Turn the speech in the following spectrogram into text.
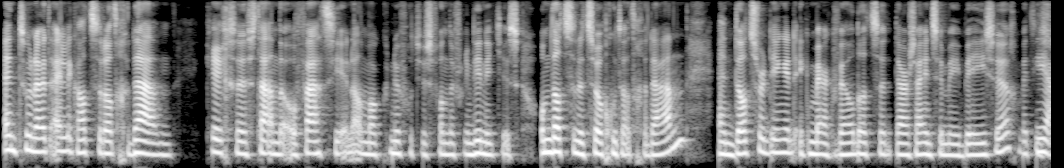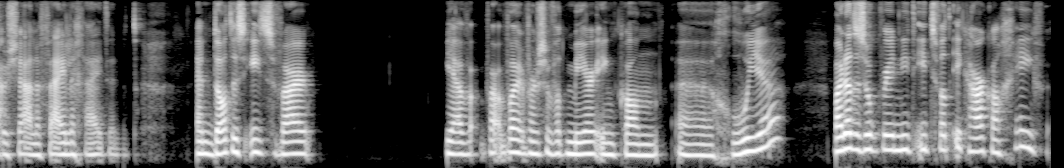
En toen uiteindelijk had ze dat gedaan, kreeg ze staande ovatie en allemaal knuffeltjes van de vriendinnetjes, omdat ze het zo goed had gedaan. En dat soort dingen, ik merk wel dat ze, daar zijn ze mee bezig, met die Ja. sociale veiligheid. En, het, en dat is iets waar, ja, waar, waar, waar ze wat meer in kan eh, groeien. Maar dat is ook weer niet iets wat ik haar kan geven.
